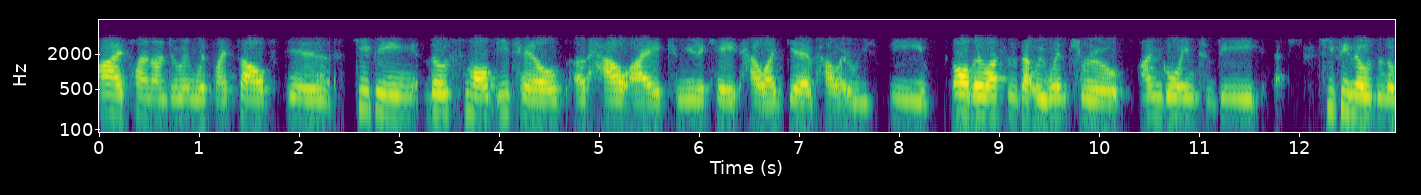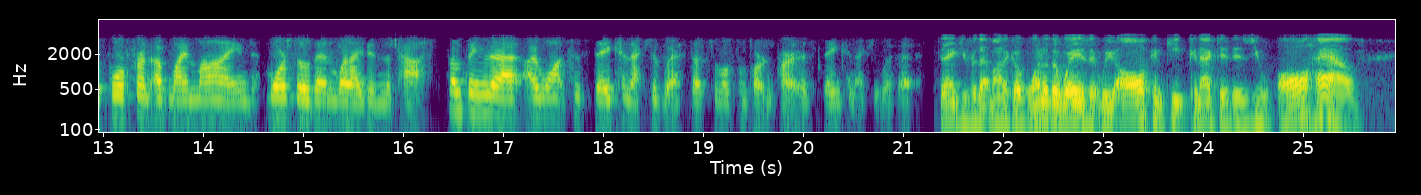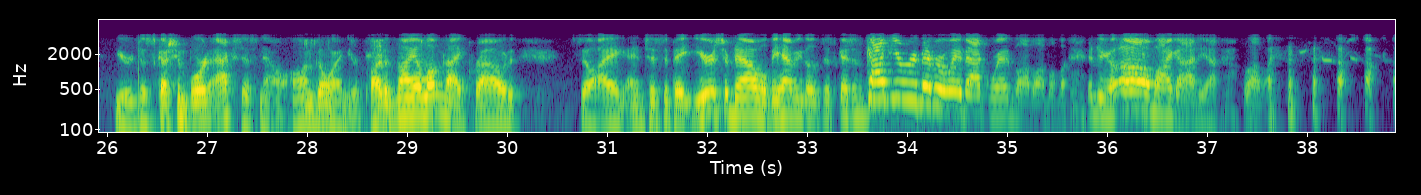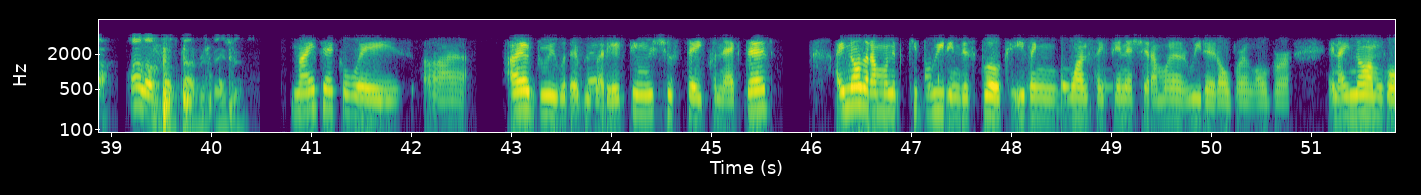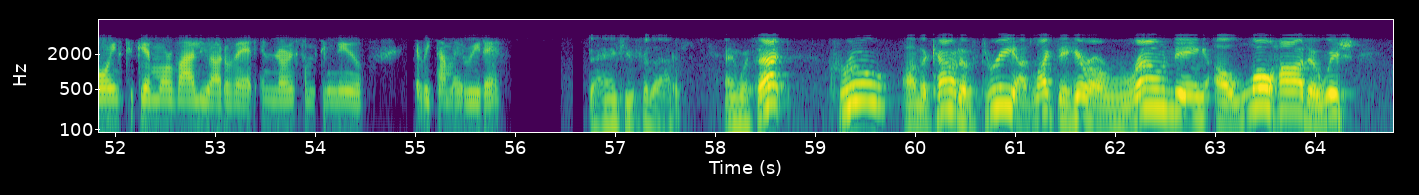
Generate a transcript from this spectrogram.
I plan on doing with myself is keeping those small details of how I communicate, how I give, how I receive, all the lessons that we went through. I'm going to be keeping those in the forefront of my mind more so than what I did in the past something that I want to stay connected with. That's the most important part is staying connected with it. Thank you for that, Monica. One of the ways that we all can keep connected is you all have your discussion board access now ongoing. You're part of my alumni crowd. So I anticipate years from now we'll be having those discussions. God, do you remember way back when? Blah blah blah blah. And you go, oh my God, yeah. Blah blah. I love those conversations. My takeaways. Uh, I agree with everybody. I think we should stay connected. I know that I'm going to keep reading this book even once I finish it. I'm going to read it over and over, and I know I'm going to get more value out of it and learn something new every time I read it. Thank you for that. And with that, crew, on the count of three, I'd like to hear a rounding aloha to wish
